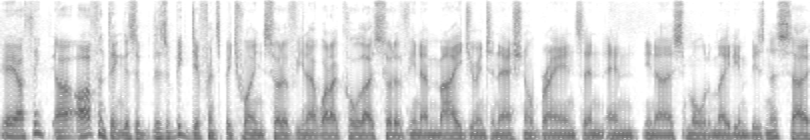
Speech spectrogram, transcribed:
Yeah, I think I often think there's a there's a big difference between sort of you know what I call those sort of you know major international brands and and you know small to medium business. So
